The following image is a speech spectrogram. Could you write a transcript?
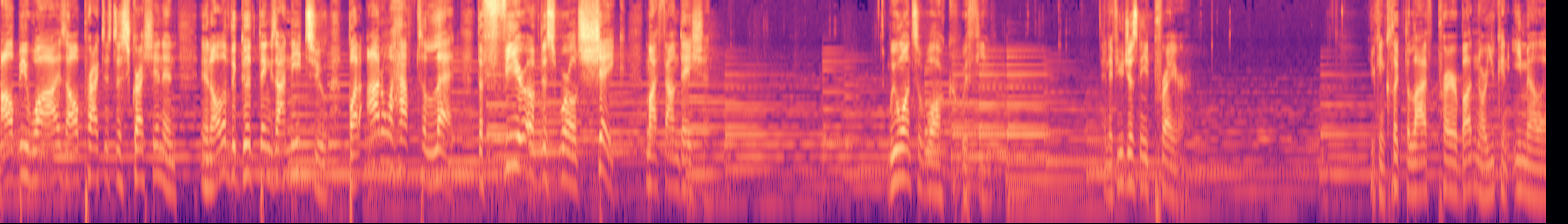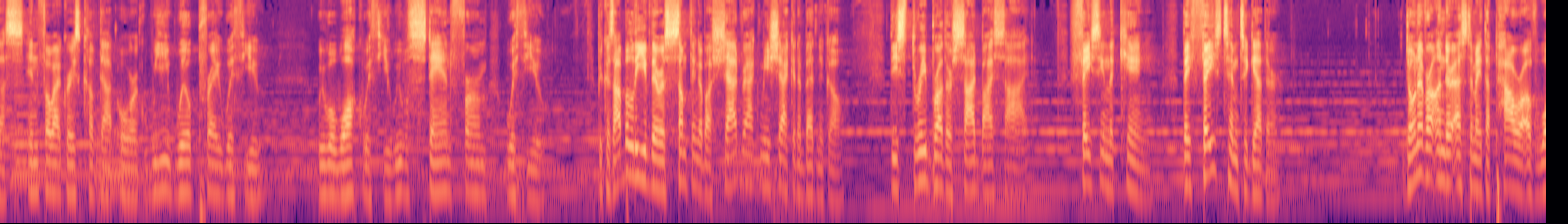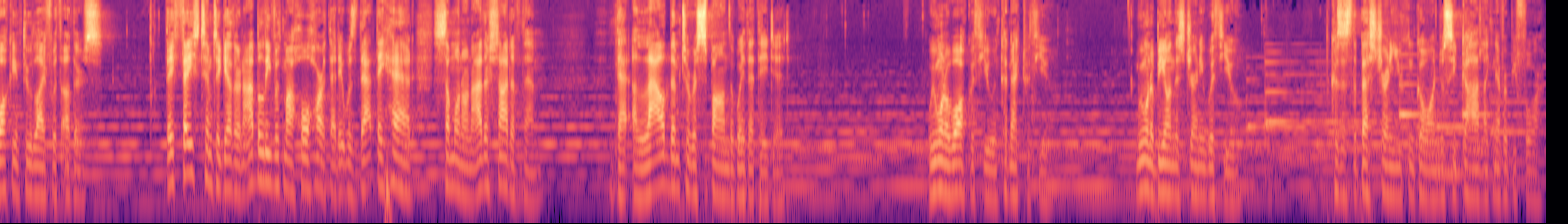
I'll be wise, I'll practice discretion and, and all of the good things I need to, but I don't have to let the fear of this world shake my foundation. We want to walk with you. And if you just need prayer, you can click the live prayer button or you can email us info at gracecove.org. We will pray with you. We will walk with you. We will stand firm with you. Because I believe there is something about Shadrach, Meshach, and Abednego, these three brothers side by side, facing the king. They faced him together. Don't ever underestimate the power of walking through life with others. They faced him together, and I believe with my whole heart that it was that they had someone on either side of them that allowed them to respond the way that they did. We want to walk with you and connect with you. We want to be on this journey with you because it's the best journey you can go on. You'll see God like never before.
